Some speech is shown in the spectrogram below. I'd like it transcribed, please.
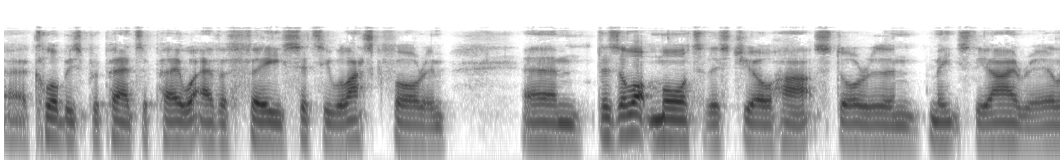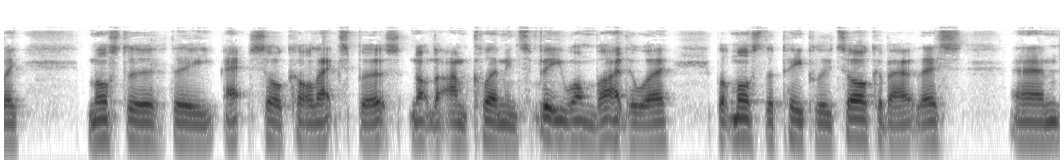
uh, club is prepared to pay whatever fee City will ask for him. Um, there's a lot more to this Joe Hart story than meets the eye, really. Most of the so called experts, not that I'm claiming to be one, by the way, but most of the people who talk about this um,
